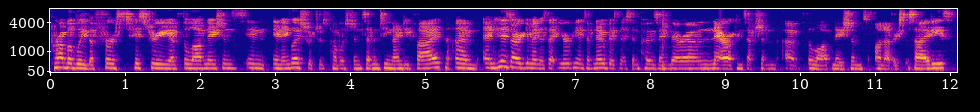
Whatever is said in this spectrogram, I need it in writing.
probably the first history of the Law of Nations in, in English, which was published in 1795. Um, and his argument is that Europeans have no business imposing their own narrow conception of the Law of Nations on other societies,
